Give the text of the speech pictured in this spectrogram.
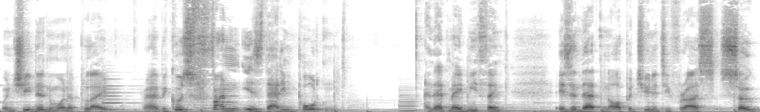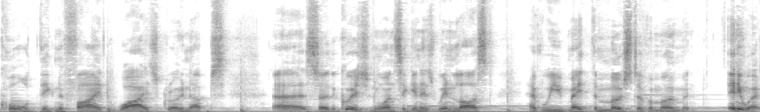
when she didn't want to play. Uh, because fun is that important. And that made me think isn't that an opportunity for us, so called dignified, wise grown ups? Uh, so the question once again is when last have we made the most of a moment? Anyway,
